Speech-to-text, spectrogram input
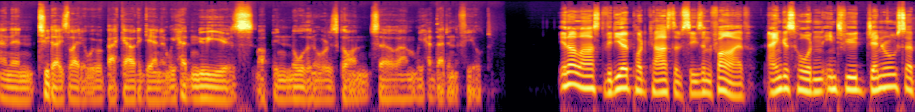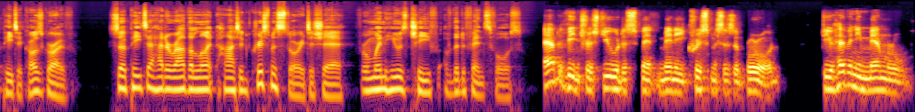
and then two days later we were back out again, and we had New Year's up in Northern Uruzgan. So um, we had that in the field. In our last video podcast of season five, Angus Horden interviewed General Sir Peter Cosgrove. Sir Peter had a rather light-hearted Christmas story to share from when he was chief of the Defence Force. Out of interest, you would have spent many Christmases abroad. Do you have any memorable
